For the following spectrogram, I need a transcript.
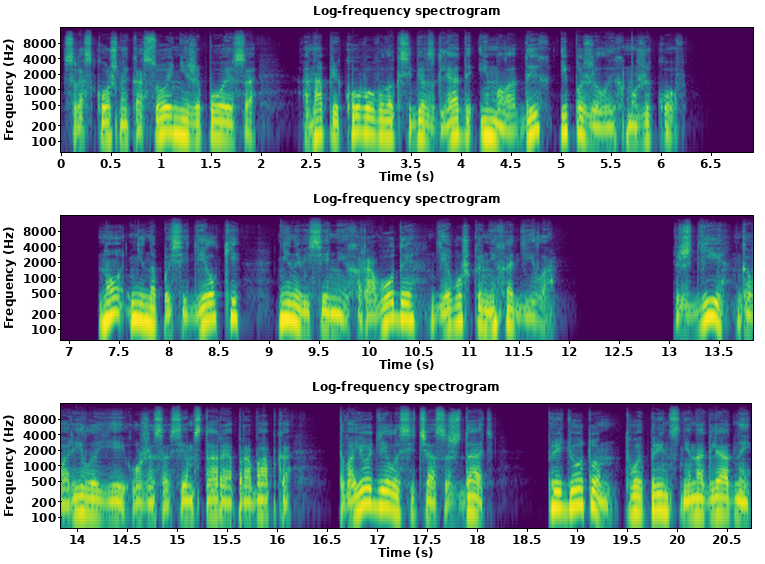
с роскошной косой ниже пояса, она приковывала к себе взгляды и молодых, и пожилых мужиков. Но ни на посиделки, ни на весенние хороводы девушка не ходила. «Жди», — говорила ей уже совсем старая прабабка, — «твое дело сейчас ждать. Придет он, твой принц ненаглядный,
